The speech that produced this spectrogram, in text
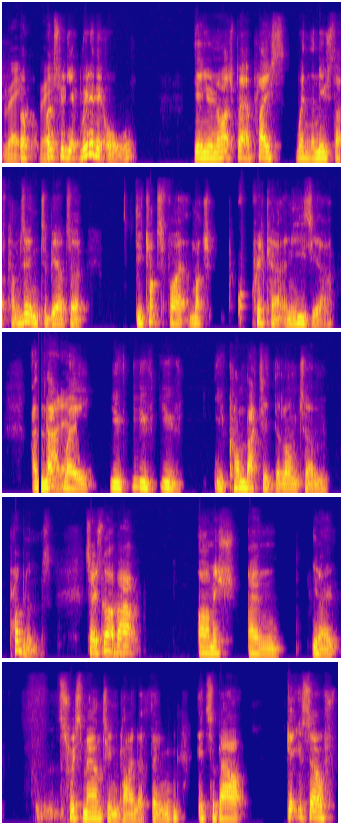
right But right once we get rid of it all, then you're in a much better place when the new stuff comes in to be able to detoxify it much quicker and easier. And Got that it. way you've you've you've you've combated the long-term problems. So it's not Uh-huh. about Amish and you know Swiss mountain kind of thing. It's about get yourself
